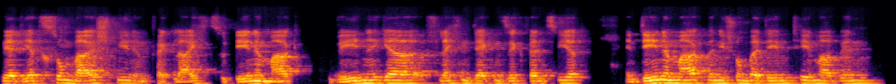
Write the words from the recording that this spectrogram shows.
wird jetzt zum Beispiel im Vergleich zu Dänemark weniger flächendeckend sequenziert. In Dänemark, wenn ich schon bei dem Thema bin,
